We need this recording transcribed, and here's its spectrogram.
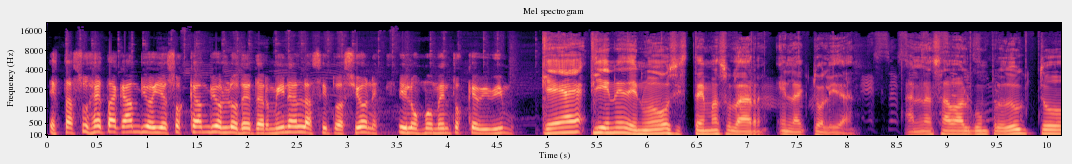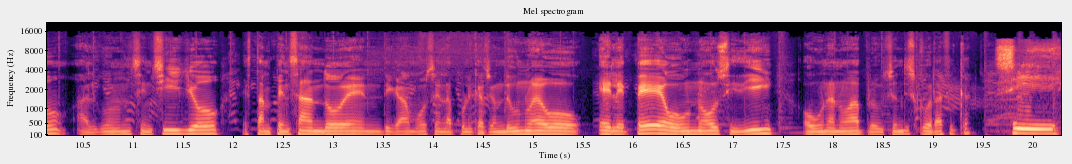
está sujeto a cambios y esos cambios los determinan las situaciones y los momentos que vivimos. ¿Qué tiene de nuevo sistema solar en la actualidad? ¿Han lanzado algún producto, algún sencillo? ¿Están pensando en, digamos, en la publicación de un nuevo LP o un nuevo CD o una nueva producción discográfica? Sí,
